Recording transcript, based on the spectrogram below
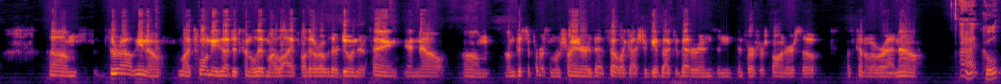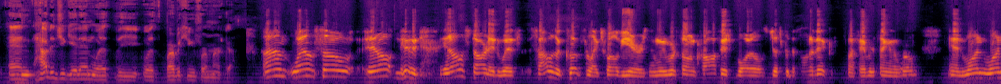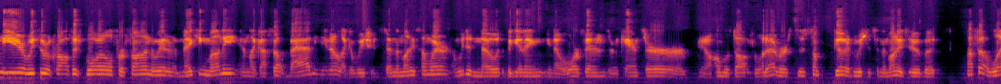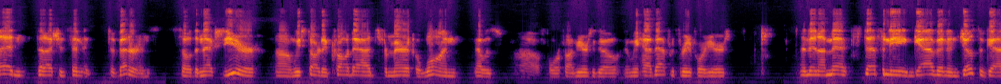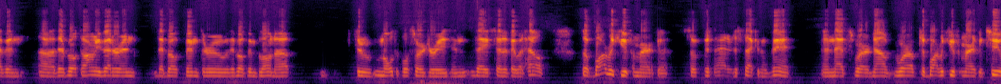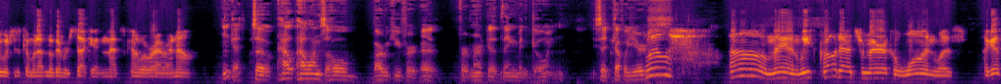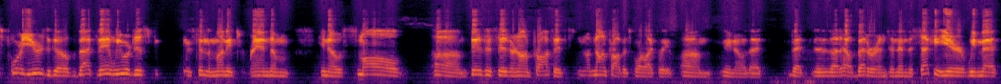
um, throughout, you know, my 20s, I just kind of lived my life while they were over there doing their thing, and now um, I'm just a personal trainer that felt like I should get back to veterans and, and first responders. So that's kind of where we're at now. All right, cool. And how did you get in with the with barbecue for America? Um, well, so it all, dude, it all started with, so I was a cook for like 12 years and we were throwing crawfish boils just for the fun of it. My favorite thing in the world. And one, one year we threw a crawfish boil for fun and we ended up making money and like I felt bad, you know, like we should send the money somewhere and we didn't know at the beginning, you know, orphans or cancer or, you know, homeless dogs or whatever. So there's something good we should send the money to, but I felt led that I should send it to veterans so the next year, um, we started Crawdads for America One. That was uh, four or five years ago, and we had that for three or four years. And then I met Stephanie Gavin and Joseph Gavin. Uh, they're both Army veterans. They've both been through. They've both been blown up through multiple surgeries, and they said that they would help. So Barbecue for America. So just added a second event and that's where now we're up to Barbecue for America 2, which is coming up November 2nd, and that's kind of where we're at right now. Okay. So how how long's the whole Barbecue for uh, for America thing been going? You said a couple years? Well, oh man, we Crawdads for America 1 was, I guess, four years ago, but back then we were just sending the money to random, you know, small um, businesses or nonprofits, nonprofits more likely, um, you know, that that that help veterans. And then the second year, we met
